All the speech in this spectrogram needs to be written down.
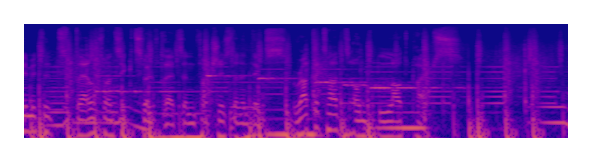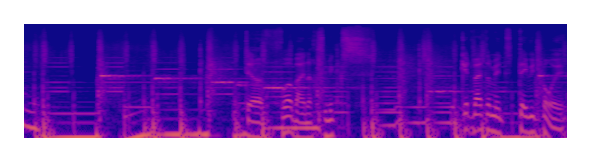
Unlimited 23 12 13 Faschisten Decks. Ratatat und Loudpipes. Der Vorweihnachtsmix geht weiter mit David Boy.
